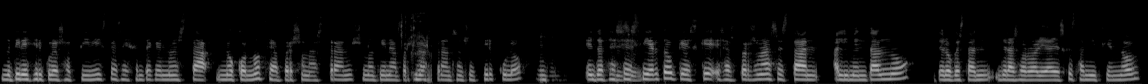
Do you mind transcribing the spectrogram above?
no tiene círculos activistas, hay gente que no está, no conoce a personas trans, no tiene a personas Claro. trans en su círculo. Entonces Sí, es sí. cierto que es que esas personas se están alimentando de lo que están, de las barbaridades que están diciendo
